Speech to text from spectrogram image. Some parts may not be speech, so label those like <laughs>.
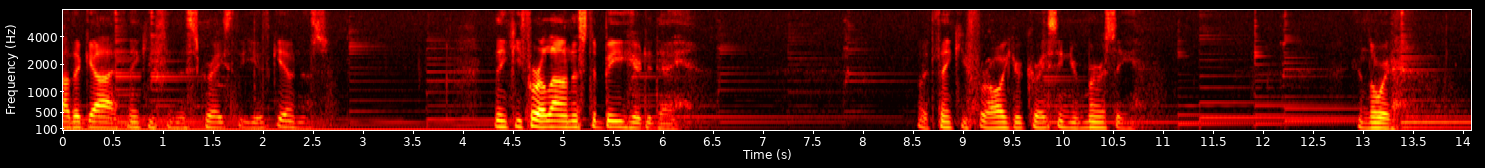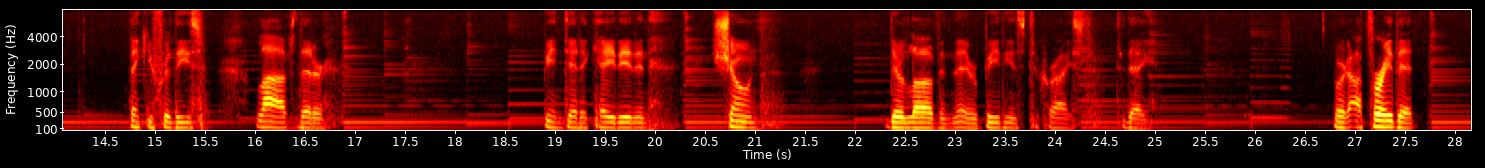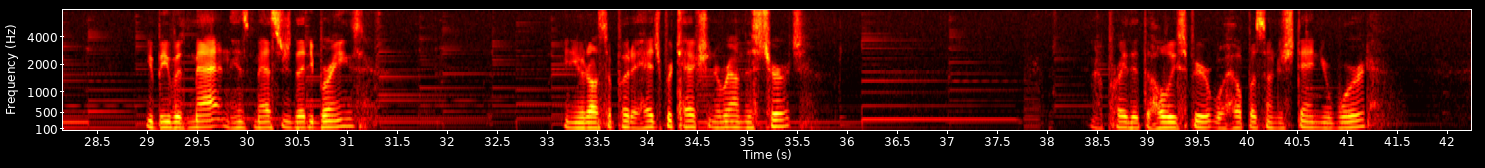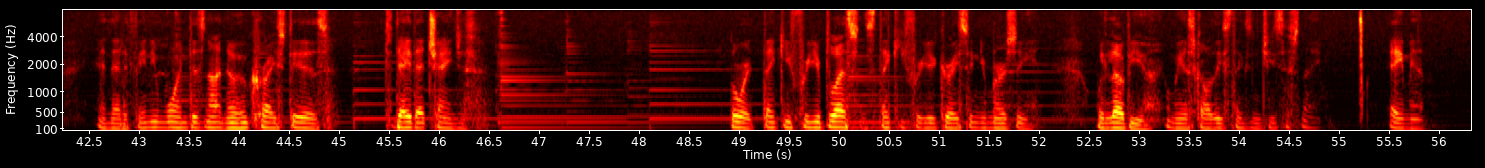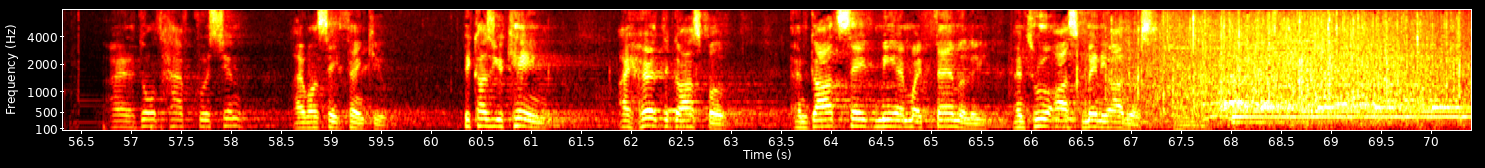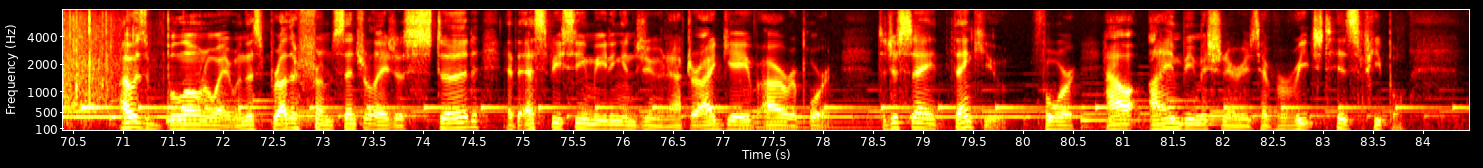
Father God, thank you for this grace that you've given us. Thank you for allowing us to be here today. Lord, thank you for all your grace and your mercy. And Lord, thank you for these lives that are being dedicated and shown their love and their obedience to Christ today. Lord, I pray that you be with Matt and his message that he brings. And you would also put a hedge protection around this church. And I pray that the Holy Spirit will help us understand your word. And that if anyone does not know who Christ is, today that changes. Lord, thank you for your blessings. Thank you for your grace and your mercy. We love you, and we ask all these things in Jesus' name. Amen. I don't have question. I want to say thank you. Because you came, I heard the gospel, and God saved me and my family, and through us, many others. I was blown away when this brother from Central Asia stood at the SBC meeting in June after I gave our report to just say thank you for how IMB missionaries have reached his people.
